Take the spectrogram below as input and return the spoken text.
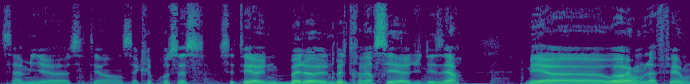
Ça a mis, euh, c'était un sacré process. C'était une belle, une belle traversée euh, du désert. Mais euh, ouais, ouais, on l'a fait, on,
